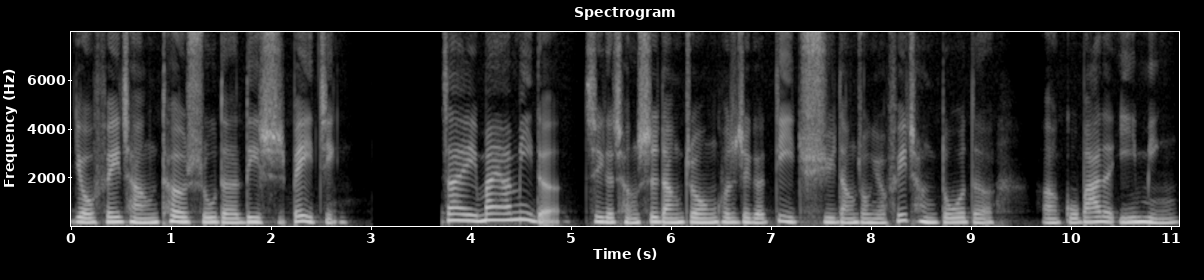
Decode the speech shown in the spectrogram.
有非常特殊的历史背景，在迈阿密的。这个城市当中，或者这个地区当中，有非常多的呃古巴的移民，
